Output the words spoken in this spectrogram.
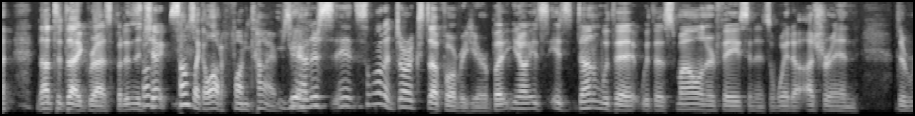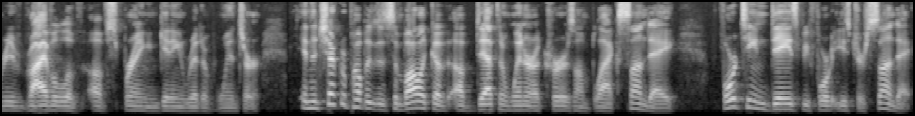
Not to digress, but in the So- Czech, sounds like a lot of fun times. yeah, there's it's a lot of dark stuff over here, but you know it's it's done with a with a smile on her face, and it's a way to usher in the revival of, of spring and getting rid of winter. In the Czech Republic, the symbolic of, of death and winter occurs on Black Sunday, 14 days before Easter Sunday.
